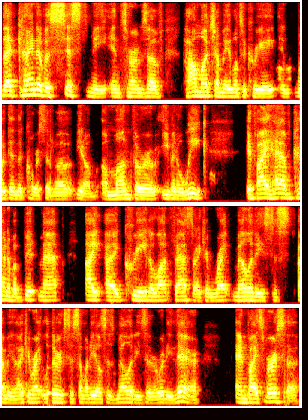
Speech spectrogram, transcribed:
that kind of assists me in terms of how much I'm able to create in, within the course of a you know a month or even a week. If I have kind of a bitmap, I, I create a lot faster. I can write melodies to I mean I can write lyrics to somebody else's melodies that are already there and vice versa.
